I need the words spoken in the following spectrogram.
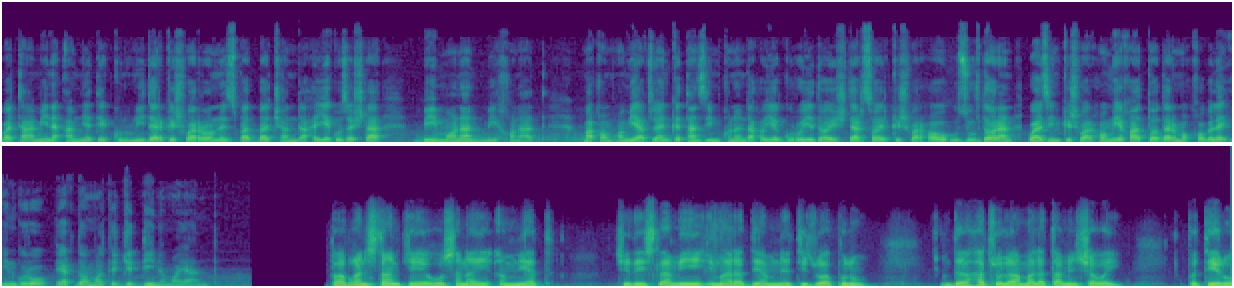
و تأمین امنیت کنونی در کشور را نسبت به چند دهه گذشته بیمانند می‌خواند. مقام ها می‌گویند که تنظیم کننده های گروه داعش در سایر کشورها حضور دارند و از این کشورها می‌خواد تا در مقابل این گروه اقدامات جدی نمایند. په افغانستان کې اوسنۍ امنیت چې د اسلامي امارت د امنیتي ځواکونو د هڅو له امله تامین شوی په تیرو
